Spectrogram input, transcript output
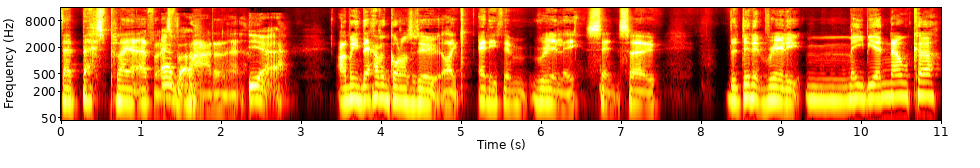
Their best player ever. It's Ever. mad, isn't it? Yeah. I mean, they haven't gone on to do like anything really since. So they didn't really. Maybe Anelka,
